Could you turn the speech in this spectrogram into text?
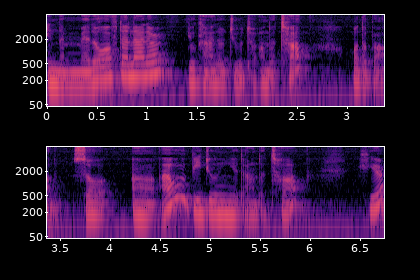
in the middle of the letter. You can either do it on the top or the bottom. So uh, I will be doing it on the top here.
